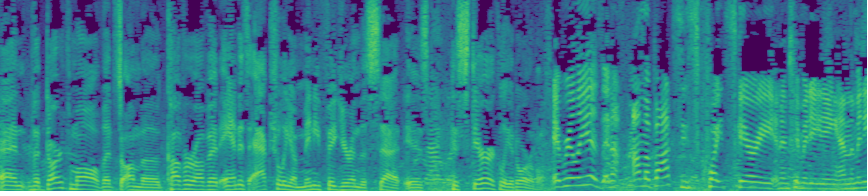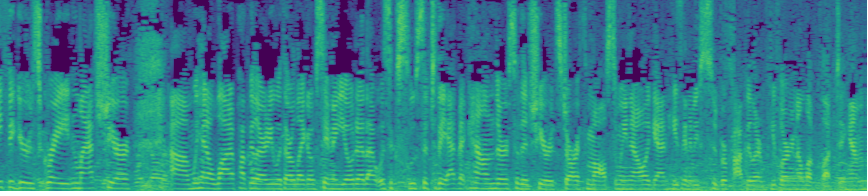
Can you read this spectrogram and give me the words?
And the Darth Maul that's on the cover of it, and it's actually a minifigure in the set, is hysterically adorable. It really is. And on the box, he's quite scary and intimidating, and the minifigure is great. And last year, um, we had a lot of popularity with our Lego Santa Yoda that was exclusive to the Advent calendar. So this year, it's Darth Maul. So we know, again, he's going to be super popular, and people are going to love collecting him.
